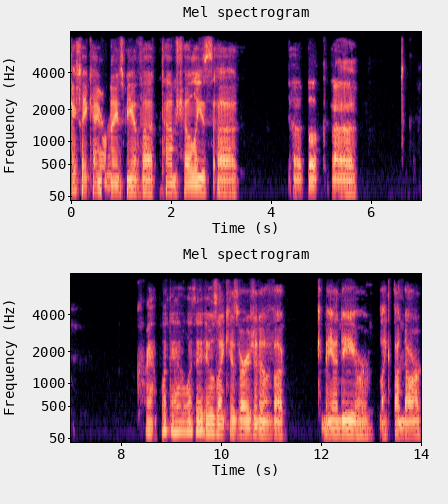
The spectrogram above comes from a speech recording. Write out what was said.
Actually, it kind of reminds me of uh, Tom Scioli's uh, uh, book, uh, crap, what the hell was it? It was like his version of uh, Kamandi or like Thundarr.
